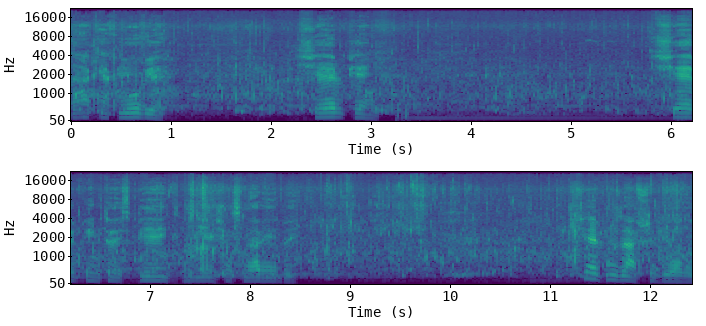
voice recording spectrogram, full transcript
Tak jak mówię, sierpień. Sierpień to jest piękny miesiąc na ryby. W sierpniu zawsze biorą.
